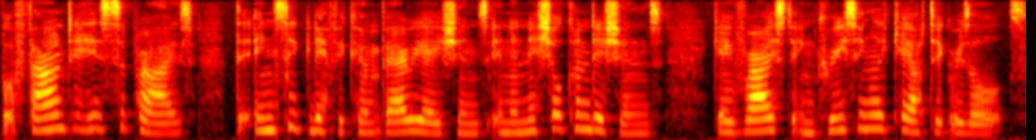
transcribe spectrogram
but found to his surprise that insignificant variations in initial conditions gave rise to increasingly chaotic results.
